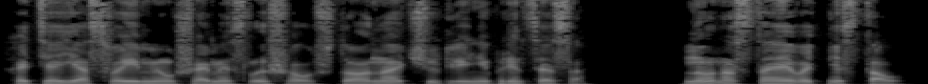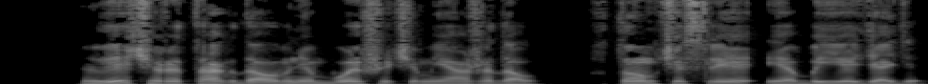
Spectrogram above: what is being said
хотя я своими ушами слышал, что она чуть ли не принцесса. Но настаивать не стал. Вечер и так дал мне больше, чем я ожидал, в том числе и об ее дяде.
